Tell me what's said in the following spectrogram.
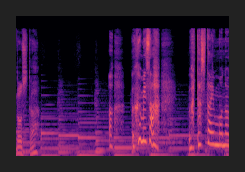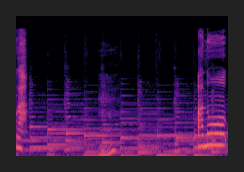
どうした？ふみさん渡したいものが。ん？あの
